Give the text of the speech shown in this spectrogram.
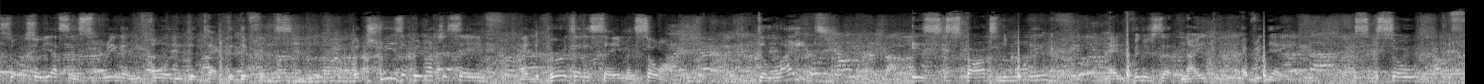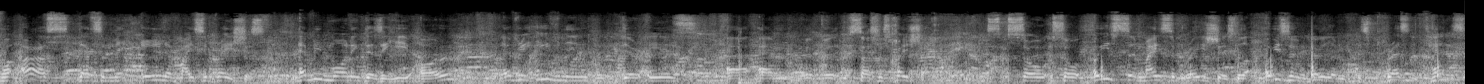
So, so yes, in spring and fall you detect the difference. But trees are pretty much the same, and the birds are the same, and so on. The light is starts in the morning and finishes at night every day. So for us, that's a main of my separations. Every morning there's a he or every evening there is uh, um, so so oisa ma'isa gracious is present tense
